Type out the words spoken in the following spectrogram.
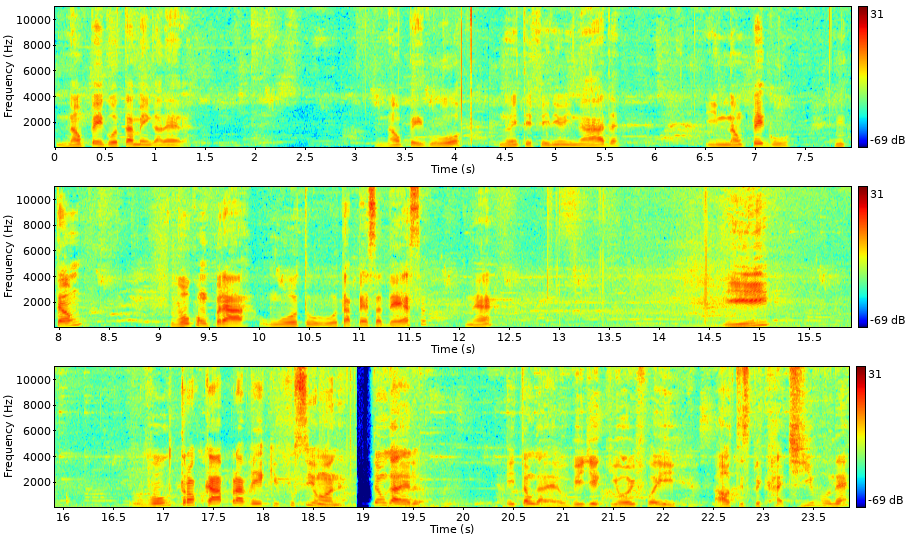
Não pegou também, galera. Não pegou, não interferiu em nada e não pegou. Então, vou comprar um outro outra peça dessa, né? E vou trocar para ver que funciona. Então galera, então galera, o vídeo aqui hoje foi autoexplicativo, né?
